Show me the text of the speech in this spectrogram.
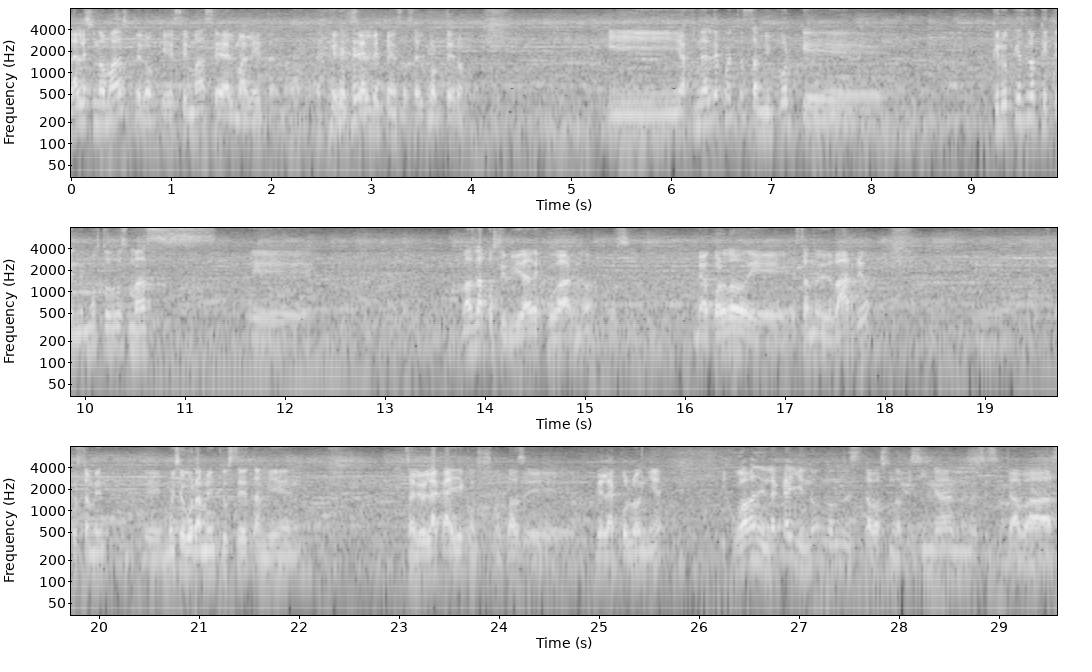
dales uno más, pero que ese más sea el maleta, ¿no? sea el defensa, sea el portero. Y a final de cuentas también porque creo que es lo que tenemos todos más, eh, más la posibilidad de jugar, ¿no? Me acuerdo de estando en el barrio, eh, pues también, eh, muy seguramente usted también salió a la calle con sus compas de la colonia y jugaban en la calle, ¿no? No necesitabas una piscina, no necesitabas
